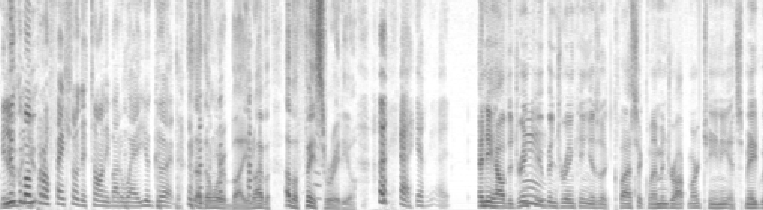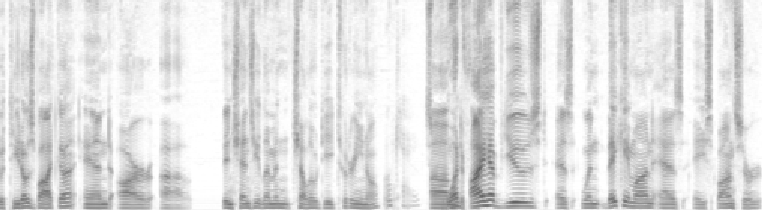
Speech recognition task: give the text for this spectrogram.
You, look more you- professional than Tony, by the way. You're good. so don't worry about it. You know, I have a, I have a face for radio. okay, okay. Anyhow, the drink Hmm. you've been drinking is a classic lemon drop martini. It's made with Tito's vodka and our uh, Vincenzi Limoncello di Torino. Okay. Um, wonderful. I have used as when they came on as a sponsor.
